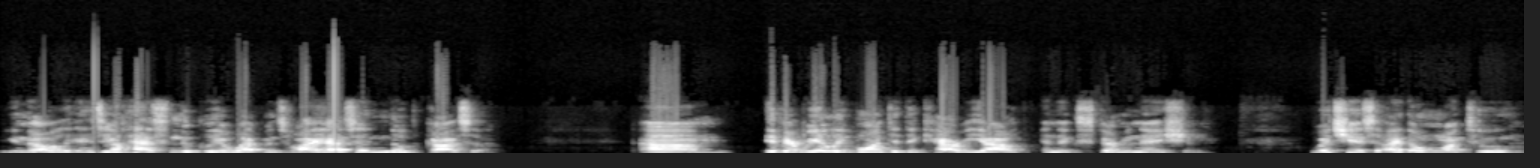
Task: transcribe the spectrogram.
You know, Israel has nuclear weapons. Why hasn't it nuked Gaza? Um, if it really wanted to carry out an extermination, which is, I don't want to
